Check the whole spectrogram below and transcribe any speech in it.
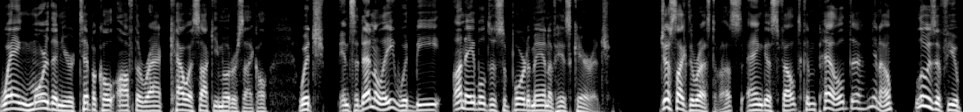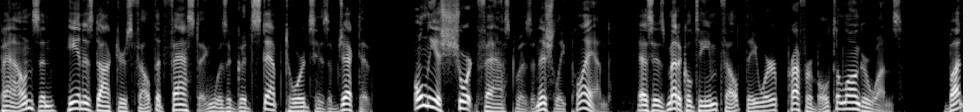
weighing more than your typical off the rack Kawasaki motorcycle, which, incidentally, would be unable to support a man of his carriage. Just like the rest of us, Angus felt compelled to, you know, lose a few pounds, and he and his doctors felt that fasting was a good step towards his objective. Only a short fast was initially planned, as his medical team felt they were preferable to longer ones. But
